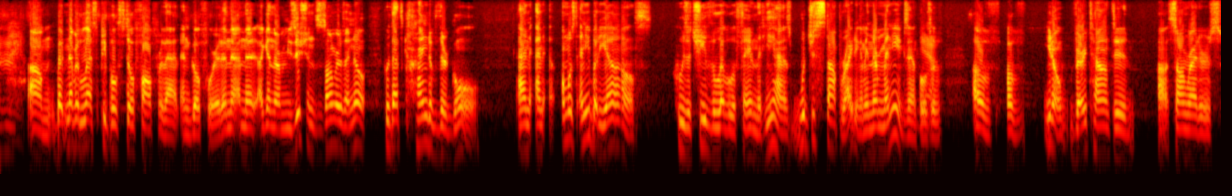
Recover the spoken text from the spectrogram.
um, but nevertheless, people still fall for that and go for it. And, and the, again, there are musicians, songwriters I know who that's kind of their goal. And and almost anybody else who's achieved the level of fame that he has would just stop writing. I mean, there are many examples Yeah. of of of you know very talented uh, songwriters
